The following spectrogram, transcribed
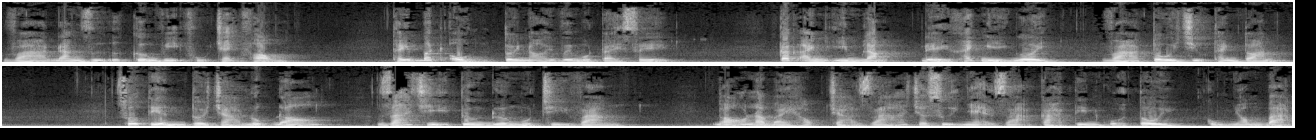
và đang giữ cương vị phụ trách phòng. Thấy bất ổn tôi nói với một tài xế. Các anh im lặng để khách nghỉ ngơi và tôi chịu thanh toán. Số tiền tôi trả lúc đó giá trị tương đương một chỉ vàng. Đó là bài học trả giá cho sự nhẹ dạ cả tin của tôi cùng nhóm bạn.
